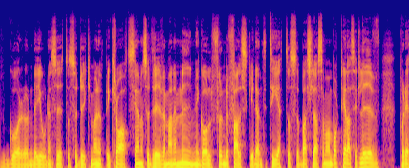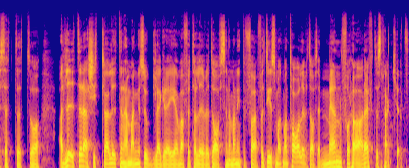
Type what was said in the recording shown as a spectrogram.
går under jordens yta och så dyker man upp i Kroatien och så driver man en minigolf under falsk identitet och så bara slösar man bort hela sitt liv på det sättet. Och, ja, lite där kittlar, lite den här Magnus Uggla-grejen, varför ta livet av sig när man inte för... För det är som att man tar livet av sig, men får höra eftersnacket.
